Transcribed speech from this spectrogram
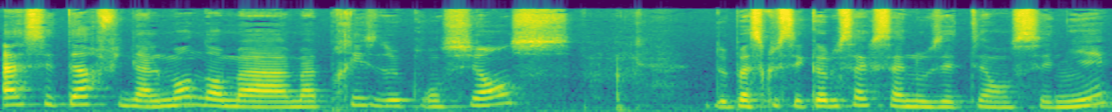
assez tard finalement dans ma, prise de conscience, parce que c'est comme ça que ça nous était enseigné.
